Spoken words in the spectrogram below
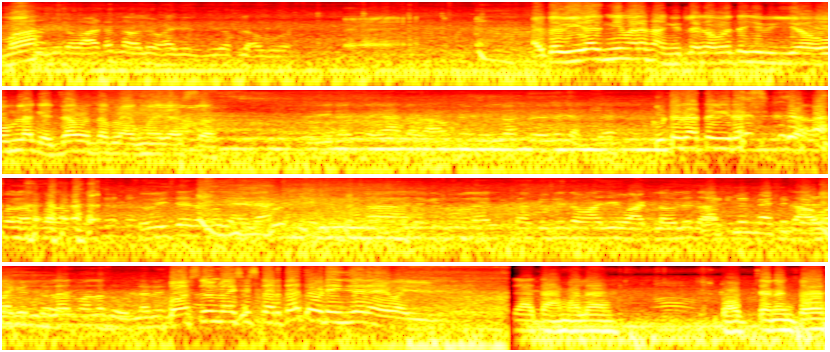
मग? वाटत लावली ब्लॉगवर आता विराजनी मला सांगितलं का बोलतो हे ओमला घेत जा बोलतो ब्लॉगमध्ये जास्त. कुठे जातं विराज? माझी वाट लावले गावात कुठलाच मला सोडला नाही. पर्सनल मेसेज करता तो डेंजर आहे बाई. आता आम्हाला स्टॉपच्या नंतर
